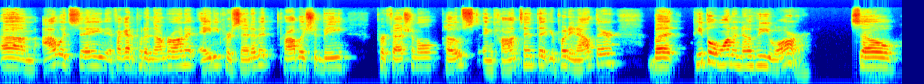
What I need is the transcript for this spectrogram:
Um, I would say if I got to put a number on it, 80% of it probably should be professional posts and content that you're putting out there, but people want to know who you are. So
